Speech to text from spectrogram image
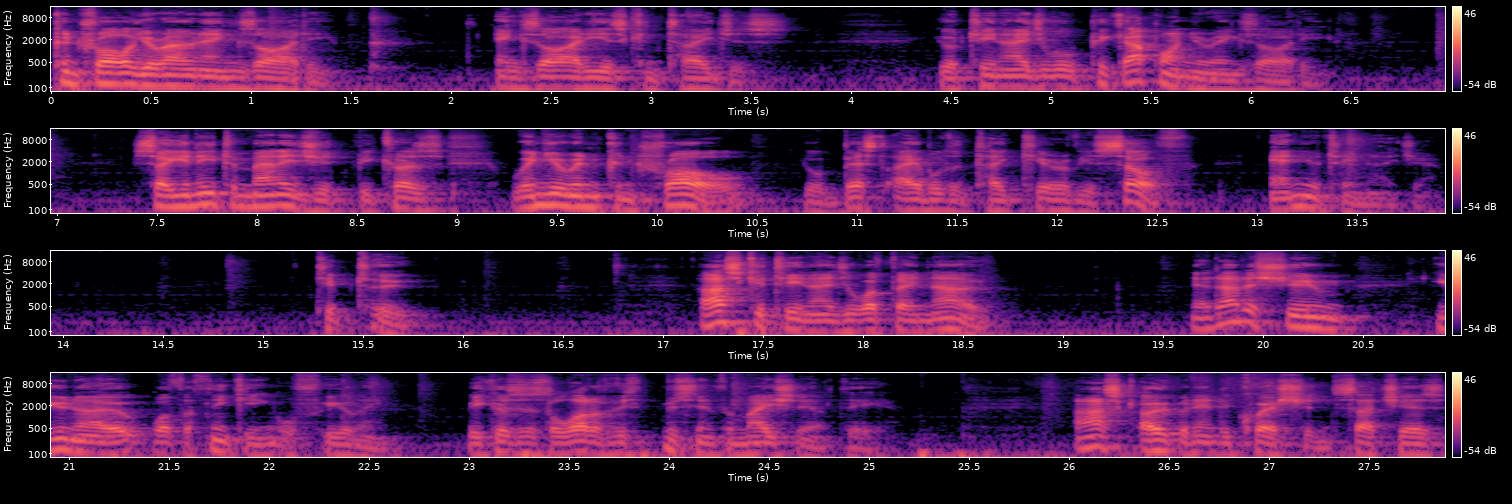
control your own anxiety. Anxiety is contagious. Your teenager will pick up on your anxiety. So you need to manage it because when you're in control, you're best able to take care of yourself and your teenager. Tip two ask your teenager what they know. Now, don't assume you know what they're thinking or feeling because there's a lot of misinformation out there. Ask open ended questions such as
